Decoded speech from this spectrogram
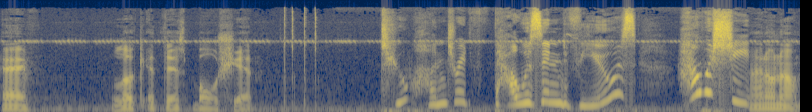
Hey, look at this bullshit. 200,000 views? How is she? I don't know.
